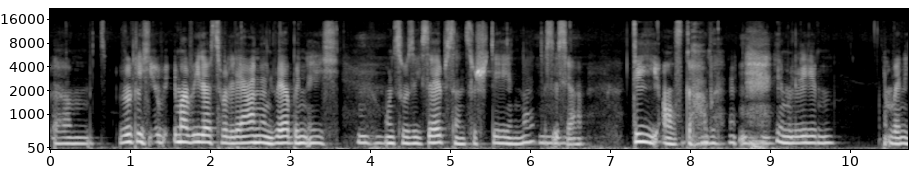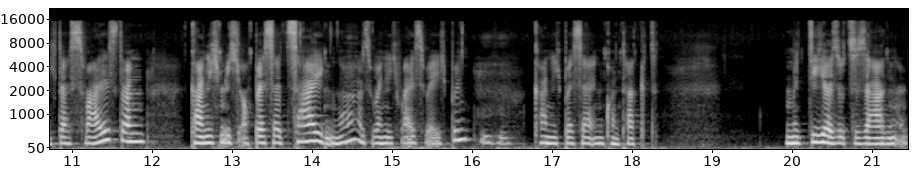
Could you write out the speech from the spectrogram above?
ähm, wirklich immer wieder zu lernen, wer bin ich mhm. und zu sich selbst dann zu stehen. Ne? Das mhm. ist ja die Aufgabe mhm. im Leben. Wenn ich das weiß, dann kann ich mich auch besser zeigen. Ne? Also wenn ich weiß, wer ich bin, mhm. kann ich besser in Kontakt mit dir sozusagen,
